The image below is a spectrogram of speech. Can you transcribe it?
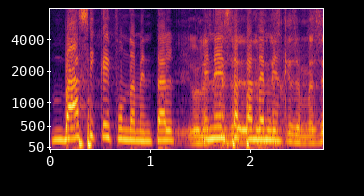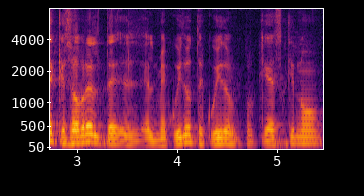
básica y fundamental en es que esta se- pandemia. Es que se me hace que sobra el, el- el me cuido, te cuido, porque es que no,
